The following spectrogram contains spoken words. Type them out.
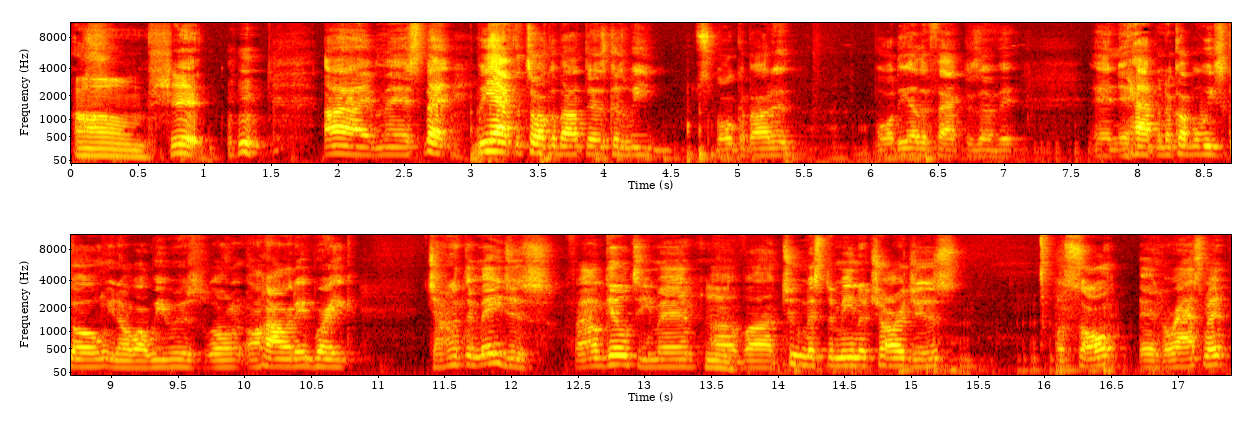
um shit. All right, man. Spec, we have to talk about this because we spoke about it, all the other factors of it, and it happened a couple weeks ago. You know, while we was on, on holiday break, Jonathan Majors found guilty, man, of uh, two misdemeanor charges, assault and harassment,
